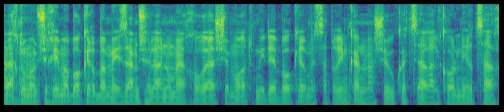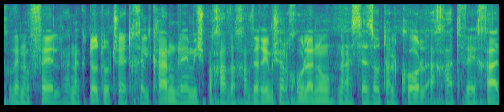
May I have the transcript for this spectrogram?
אנחנו ממשיכים הבוקר במיזם שלנו מאחורי השמות. מדי בוקר מספרים כאן משהו קצר על כל נרצח ונופל, אנקדוטות שאת חלקן בני משפחה וחברים שלחו לנו. נעשה זאת על כל אחת ואחד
